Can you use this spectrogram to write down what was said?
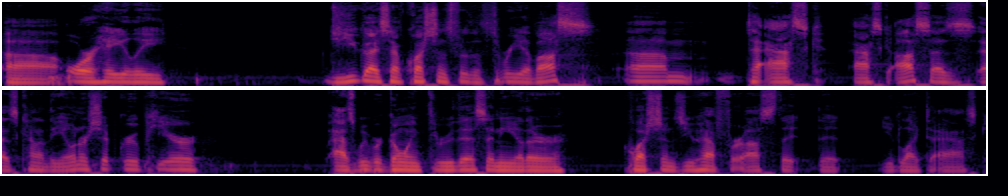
uh, or Haley, do you guys have questions for the three of us um, to ask ask us as as kind of the ownership group here? As we were going through this, any other questions you have for us that that you'd like to ask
